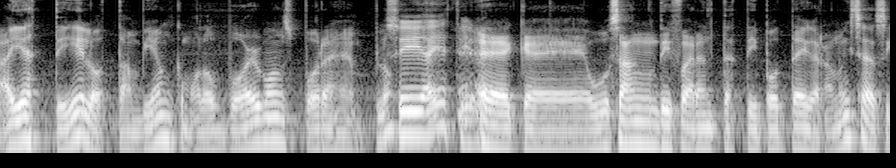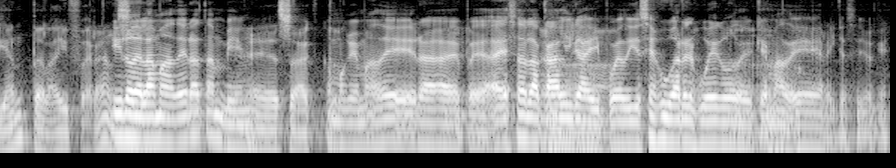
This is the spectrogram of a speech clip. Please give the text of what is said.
Hay estilos también, como los bourbons, por ejemplo. Sí, hay estilo. Eh, que usan diferentes tipos de grano y se siente la diferencia. y lo de la madera también. Exacto. Como que madera, pues, a esa la carga y pudiese jugar el juego de qué madera y qué sé yo qué.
